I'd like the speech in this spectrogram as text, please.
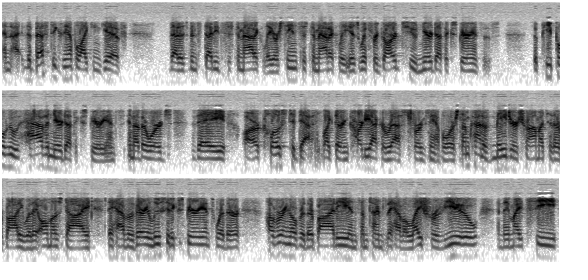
And I, the best example I can give that has been studied systematically or seen systematically is with regard to near-death experiences. So people who have a near-death experience, in other words, they are close to death, like they're in cardiac arrest, for example, or some kind of major trauma to their body where they almost die. They have a very lucid experience where they're hovering over their body and sometimes they have a life review and they might see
